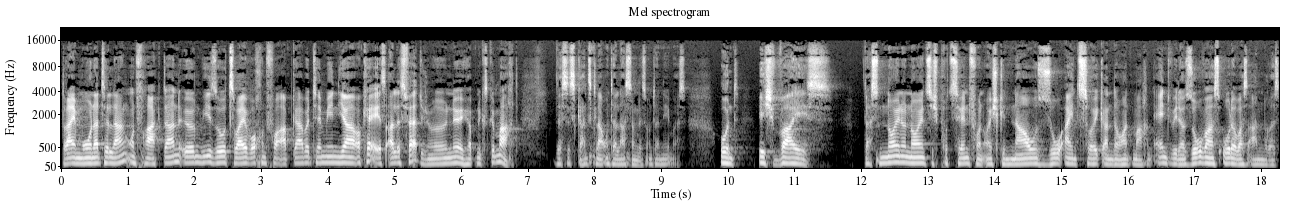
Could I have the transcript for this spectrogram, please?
drei Monate lang und fragt dann irgendwie so zwei Wochen vor Abgabetermin, ja, okay, ist alles fertig? Nee, ich habe nichts gemacht. Das ist ganz klar Unterlassung des Unternehmers. Und ich weiß, dass 99 Prozent von euch genau so ein Zeug andauernd machen. Entweder sowas oder was anderes.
